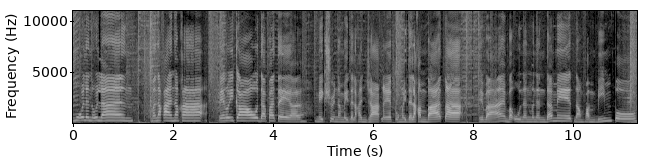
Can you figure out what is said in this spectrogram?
Umuulan-ulan, manaka-naka. Pero ikaw, dapat eh, make sure na may dala kang jacket. Kung may dala kang bata, 'di ba? Baunan mo ng damit, ng pambimpo.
